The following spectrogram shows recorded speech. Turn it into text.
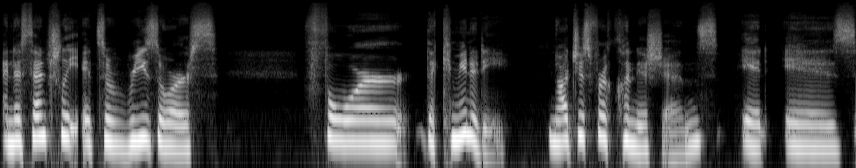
And essentially, it's a resource for the community, not just for clinicians. It is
